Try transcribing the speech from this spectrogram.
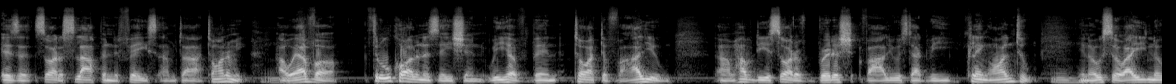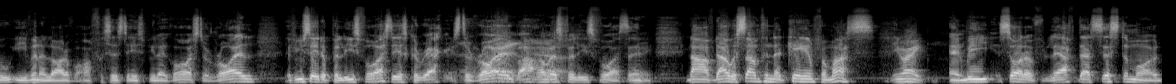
is a sort of slap in the face um, to autonomy. However, through colonization, we have been taught to value um, have these sort of British values that we cling on to. You know, so I know even a lot of officers they to be like, "Oh, it's the Royal." If you say the police force, it's correct. It's the Royal Bahamas Police Force. And now, if that was something that came from us, You're right. And we sort of left that system or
